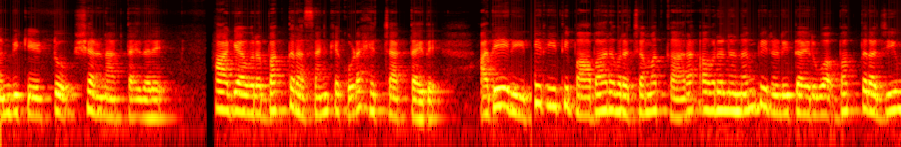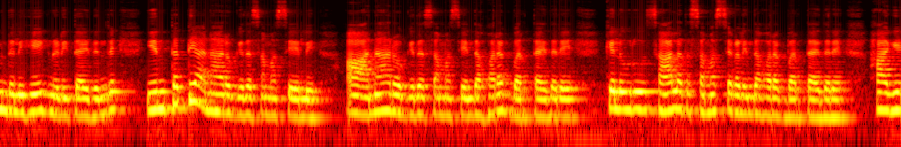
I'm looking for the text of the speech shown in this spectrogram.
ನಂಬಿಕೆ ಇಟ್ಟು ಶರಣಾಗ್ತಾ ಇದ್ದಾರೆ. ಹಾಗೆ ಅವರ ಭಕ್ತರ ಸಂಖ್ಯೆ ಕೂಡ ಹೆಚ್ಚಾಗ್ತಾ ಇದೆ. ಅದೇ ರೀತಿ ರೀತಿ ಬಾಬಾರವರ ಚಮತ್ಕಾರ ಅವರನ್ನು ನಂಬಿ ನಡೀತಾ ಇರುವ ಭಕ್ತರ ಜೀವನದಲ್ಲಿ ಹೇಗೆ ನಡೀತಾ ಇದೆ ಅಂದರೆ ಎಂಥದ್ದೇ ಅನಾರೋಗ್ಯದ ಸಮಸ್ಯೆಯಲ್ಲಿ ಆ ಅನಾರೋಗ್ಯದ ಸಮಸ್ಯೆಯಿಂದ ಹೊರಗೆ ಬರ್ತಾ ಇದ್ದಾರೆ. ಕೆಲವರು ಸಾಲದ ಸಮಸ್ಯೆಗಳಿಂದ ಹೊರಗೆ ಬರ್ತಾ ಇದ್ದಾರೆ. ಹಾಗೆ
